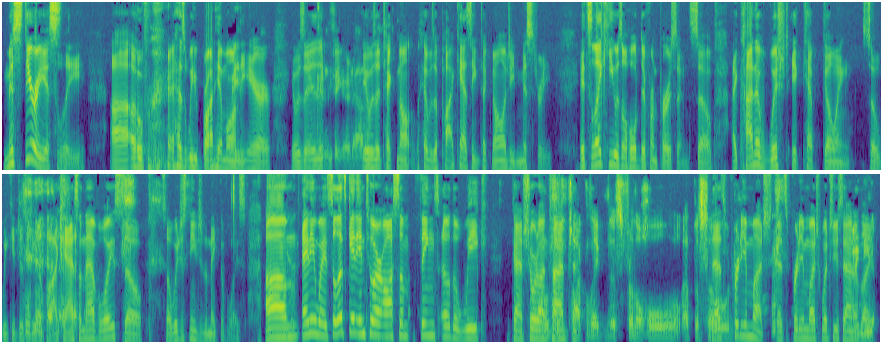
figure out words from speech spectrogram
mysteriously uh, over as we brought him on Wait. the air. It was I a, couldn't figure it out. it was a techno it was a podcasting technology mystery. It's like he was a whole different person. So I kind of wished it kept going so we could just do the podcast on that voice. So so we just need you to make the voice. Um anyway, so let's get into our awesome things of the week. Kind of short on I'll time. to- talk like this for the whole episode. that's pretty much that's pretty much what you I sounded need, like.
